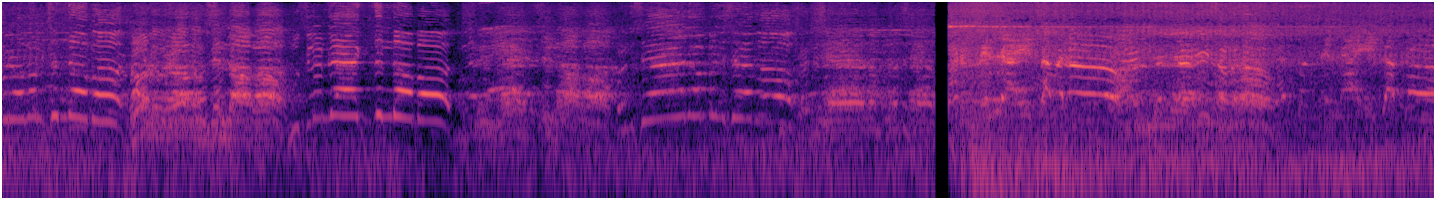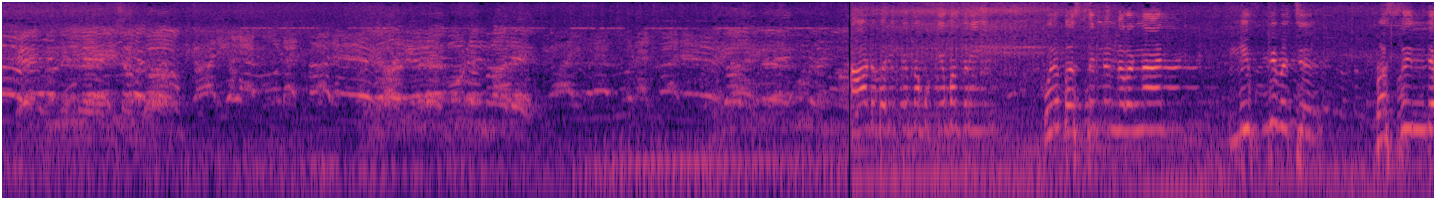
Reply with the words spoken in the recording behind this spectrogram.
വിരോധം മുസ്ലിം ലീഗ് സിന്ദാബാദ്. നാട് ഭരിക്കുന്ന മുഖ്യമന്ത്രി ഒരു ബസ്സിൽ നിന്നിറങ്ങാൻ ലിഫ്റ്റ് വെച്ച് ബസ്സിന്റെ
